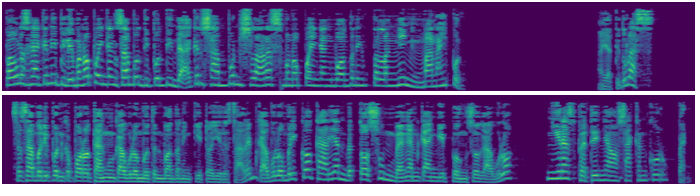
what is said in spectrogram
Paulus ngakeni bilih menapa ingkang sampun dipun tindakaken sampun selaras menapa ingkang wonten ing telenging manahipun. Ayat 17 Sesampunipun kepara dangu kawula mboten wonten ing kitha Yerusalem, kawula mriku kalian beto sumbangan kangge bangsa kawula ngiras badhe nyaosaken kurban.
